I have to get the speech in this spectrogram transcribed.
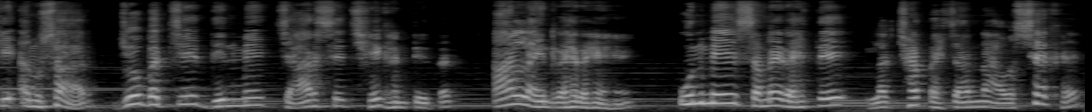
के अनुसार जो बच्चे दिन में चार से छह घंटे तक ऑनलाइन रह रहे हैं, उनमें समय रहते लक्षण पहचानना आवश्यक है,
